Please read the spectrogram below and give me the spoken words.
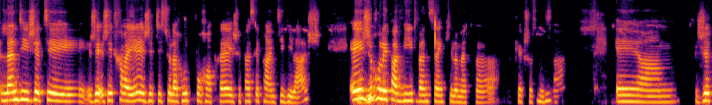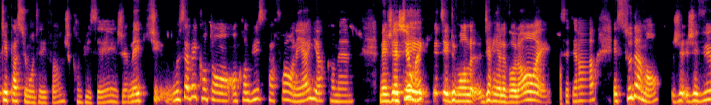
lundi, j'ai travaillé et j'étais sur la route pour rentrer. J'ai passé par un petit village. Et je ne mhm. roulais pas vite, 25 km, quelque chose comme mhm. ça. Et euh, je n'étais pas sur mon téléphone, je conduisais. mais vous savez, quand on, conduit, parfois, on est ailleurs quand même. Mais j'étais devant derrière le volant, et, etc. Et soudainement, j'ai vu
